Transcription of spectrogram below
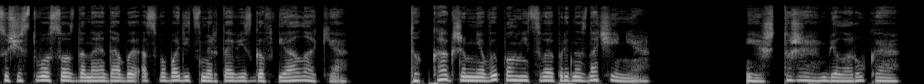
существо, созданное дабы освободить смертовизгов и Алаки, то как же мне выполнить свое предназначение? И что же белорукая?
